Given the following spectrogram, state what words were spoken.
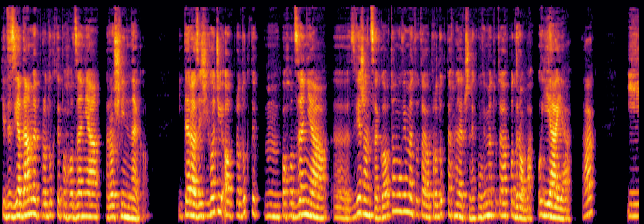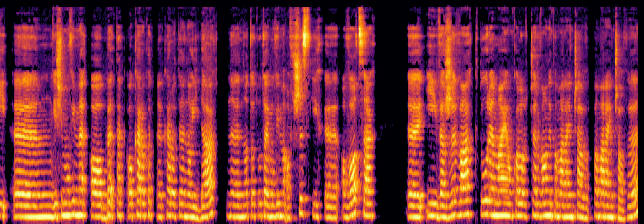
kiedy zjadamy produkty pochodzenia roślinnego. I teraz, jeśli chodzi o produkty mm, pochodzenia e, zwierzęcego, to mówimy tutaj o produktach mlecznych, mówimy tutaj o podrobach, o jajach, tak? I jeśli mówimy o, beta, o karotenoidach, no to tutaj mówimy o wszystkich e, owocach i warzywach, które mają kolor czerwony, pomarańczowy. pomarańczowy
